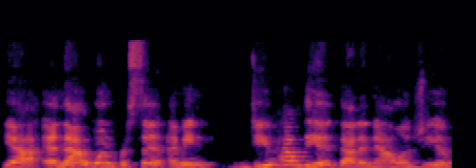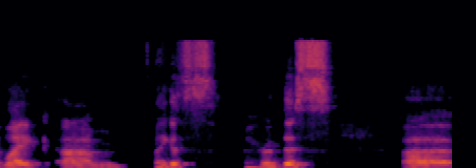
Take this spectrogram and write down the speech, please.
Yeah. And that 1%, I mean, do you have the, that analogy of like, um, I think it's, I heard this uh,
